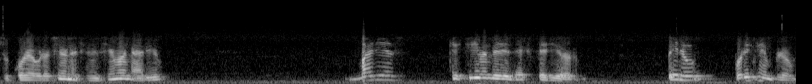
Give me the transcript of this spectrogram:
sus colaboraciones en el semanario, varias que escriben desde el exterior. Pero, por ejemplo,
